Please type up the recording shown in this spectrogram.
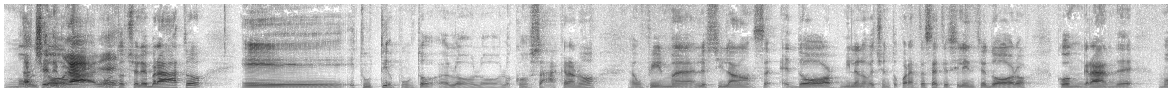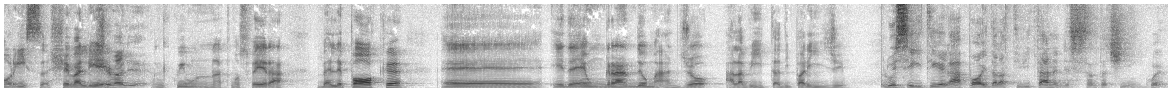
molto, celebrare. molto celebrato e, e tutti appunto eh, lo, lo- lo consacrano. È un film, eh, Le silence est d'or, 1947, Silenzio è d'oro, con grande Maurice Chevalier. Chevalier. Anche qui un'atmosfera belle époque eh, ed è un grande omaggio alla vita di Parigi. Lui si ritirerà poi dall'attività nel 65.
